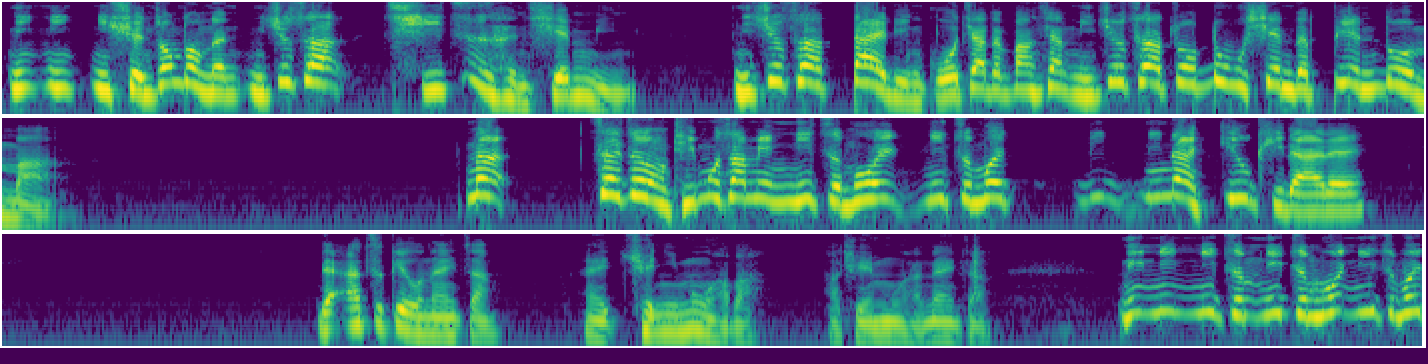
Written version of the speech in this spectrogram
你你你选总统的，你就是要旗帜很鲜明，你就是要带领国家的方向，你就是要做路线的辩论嘛。那在这种题目上面，你怎么会？你怎么会？你你那丢起来嘞？来，阿志给我那一张，哎，全萤幕好不好？好，全萤幕好那一张。你你你怎么你怎么会？你怎么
